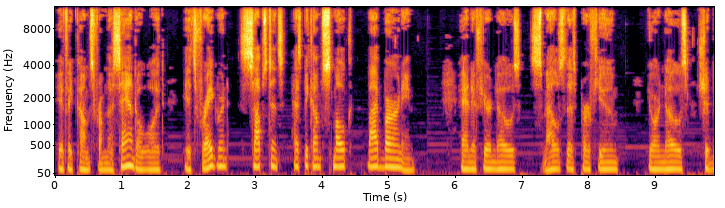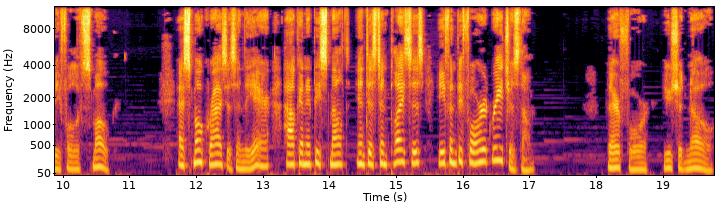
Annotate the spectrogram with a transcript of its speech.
If it comes from the sandalwood, its fragrant substance has become smoke by burning. And if your nose smells this perfume, your nose should be full of smoke. As smoke rises in the air, how can it be smelt in distant places even before it reaches them? Therefore, you should know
